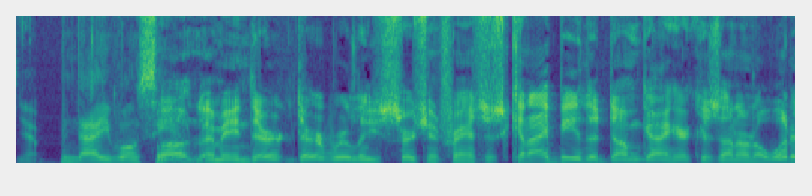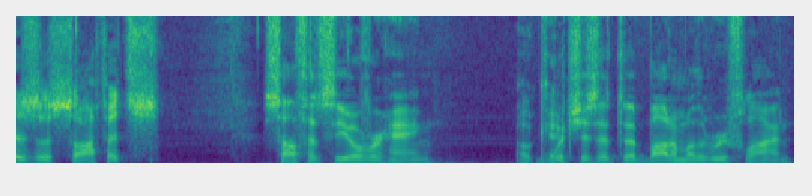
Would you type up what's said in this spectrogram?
Yep. Now you won't see it. Well, I mean, they're they're really searching Francis. Can I be the dumb guy here? Because I don't know. What is the soffits? Soffit's the overhang, Okay. which is at the bottom of the roof line.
